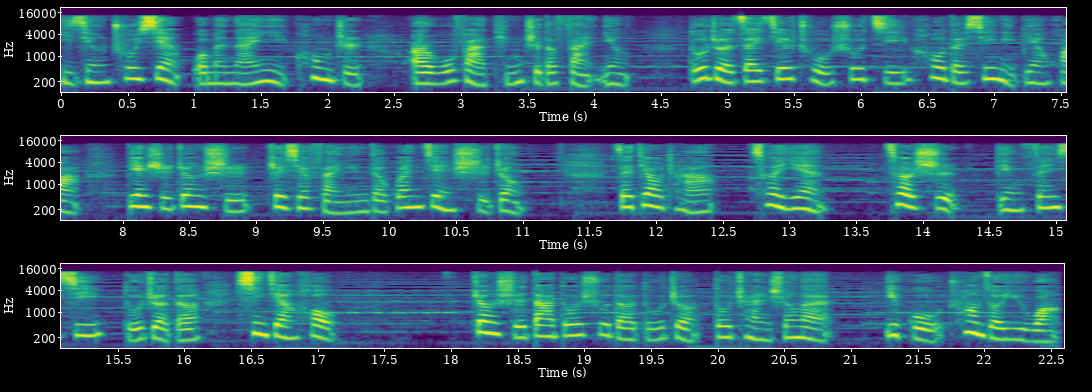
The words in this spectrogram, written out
已经出现我们难以控制而无法停止的反应。读者在接触书籍后的心理变化，便是证实这些反应的关键实证。在调查、测验、测试并分析读者的信件后，证实大多数的读者都产生了。一股创作欲望，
